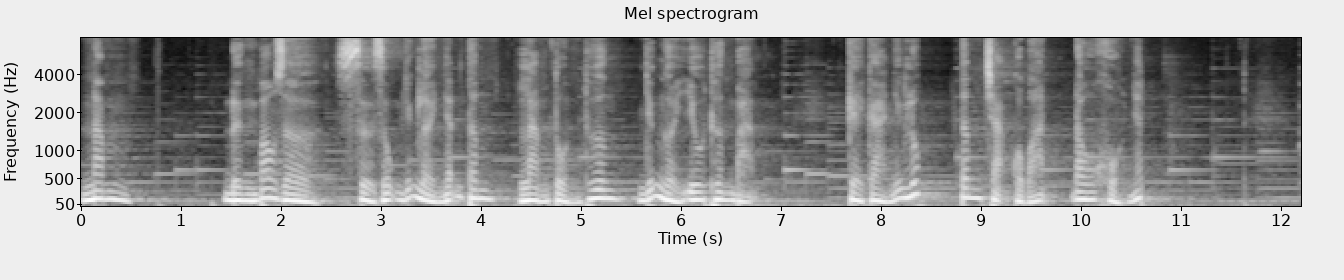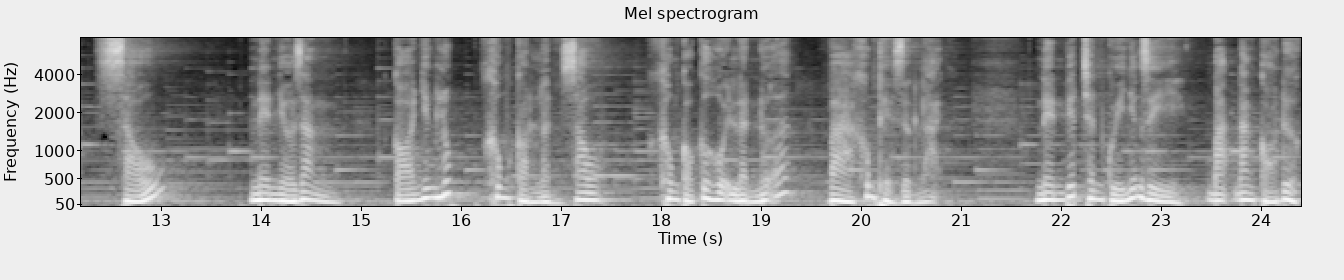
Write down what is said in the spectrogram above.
5. Đừng bao giờ sử dụng những lời nhẫn tâm làm tổn thương những người yêu thương bạn, kể cả những lúc tâm trạng của bạn đau khổ nhất. 6. Nên nhớ rằng có những lúc không còn lần sau, không có cơ hội lần nữa và không thể dừng lại. Nên biết trân quý những gì bạn đang có được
